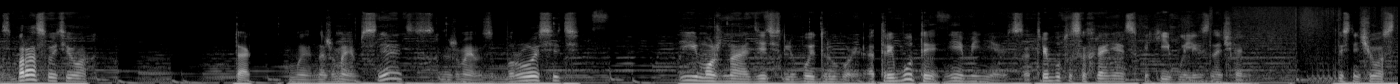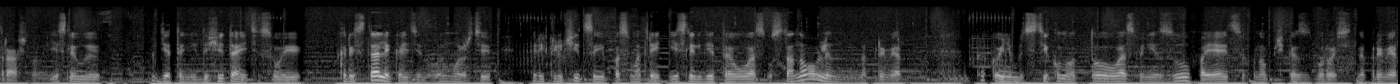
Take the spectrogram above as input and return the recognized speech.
сбрасывать его. Так, мы нажимаем снять, нажимаем сбросить. И можно одеть любой другой. Атрибуты не меняются. Атрибуты сохраняются, какие были изначально. То есть ничего страшного. Если вы где-то не досчитаете свой кристаллик один, вы можете переключиться и посмотреть. Если где-то у вас установлен, например, какое-нибудь стекло, то у вас внизу появится кнопочка сбросить. Например,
